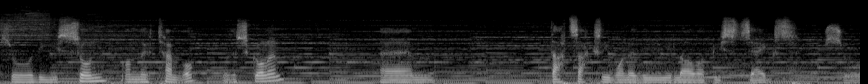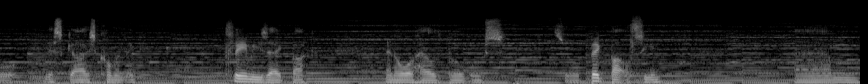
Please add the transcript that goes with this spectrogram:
So the sun on the temple with a skull in. Um, that's actually one of the lava beast's eggs. So this guy's coming to claim his egg back, and all hell's broke loose. So big battle scene. Um,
